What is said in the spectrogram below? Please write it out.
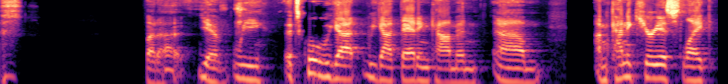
but uh, yeah, we it's cool. We got we got that in common. Um, I'm kind of curious, like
